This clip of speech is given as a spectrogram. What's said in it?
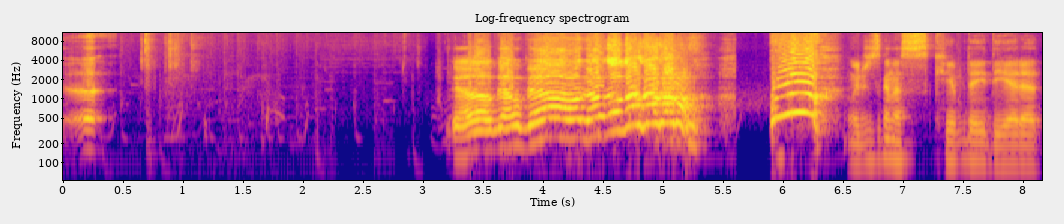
Uh. Go, go, go, go, go, go, go, go! Woo! We're just gonna skip the idea that...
